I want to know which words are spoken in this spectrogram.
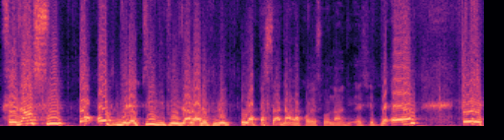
faisant suite aux hautes directives du président de la République, il n'y a pas ça dans la correspondance du SGPR, et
